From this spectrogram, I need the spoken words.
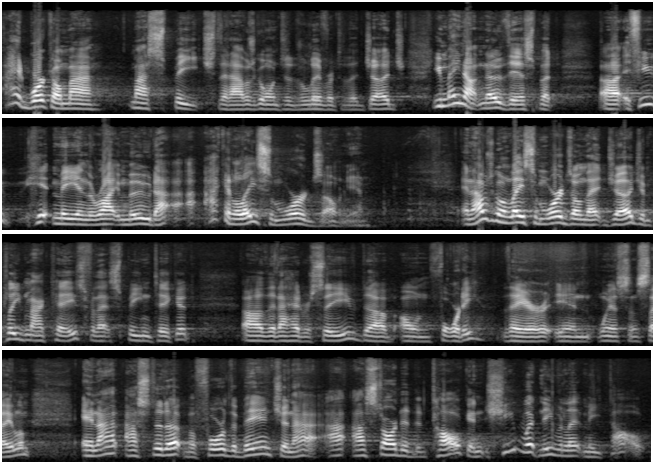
I had worked on my my speech that I was going to deliver to the judge. You may not know this, but uh, if you hit me in the right mood, I, I, I, can lay some words on you. And I was going to lay some words on that judge and plead my case for that speeding ticket uh, that I had received uh, on 40 there in Winston-Salem. And I, I, stood up before the bench and I, I started to talk, and she wouldn't even let me talk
